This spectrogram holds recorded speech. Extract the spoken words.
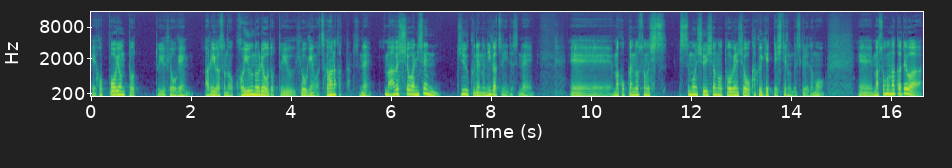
えー北方四島という表現、あるいはその固有の領土という表現は使わなかったんですね。まあ、安倍首相は2019年の2月にですね、えーまあ、国会のその質問主意書の答弁書を閣議決定してるんですけれども、えーまあ、その中では、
